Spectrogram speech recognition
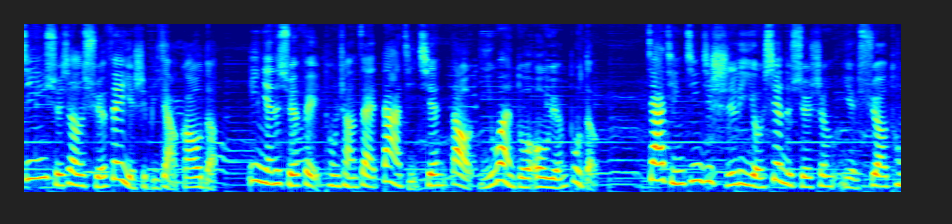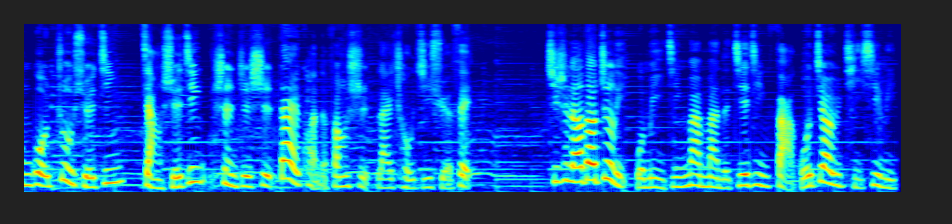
精英学校的学费也是比较高的，一年的学费通常在大几千到一万多欧元不等。家庭经济实力有限的学生也需要通过助学金、奖学金，甚至是贷款的方式来筹集学费。其实聊到这里，我们已经慢慢的接近法国教育体系里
